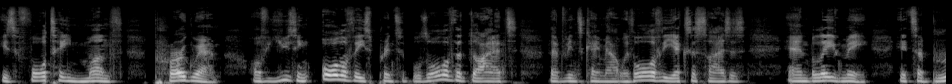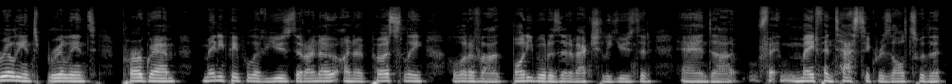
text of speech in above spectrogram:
is a 14 month program of using all of these principles, all of the diets that Vince came out with, all of the exercises. And believe me, it's a brilliant, brilliant program. Many people have used it. I know, I know personally a lot of uh, bodybuilders that have actually used it and uh, made fantastic results with it.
